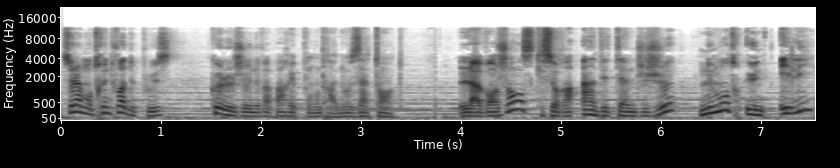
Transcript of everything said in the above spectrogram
cela montre une fois de plus que le jeu ne va pas répondre à nos attentes. La vengeance, qui sera un des thèmes du jeu, nous montre une Ellie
